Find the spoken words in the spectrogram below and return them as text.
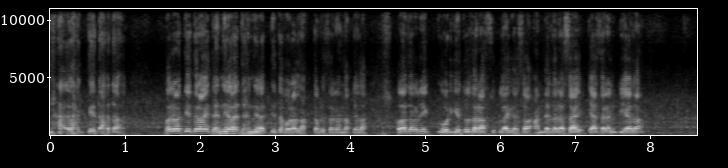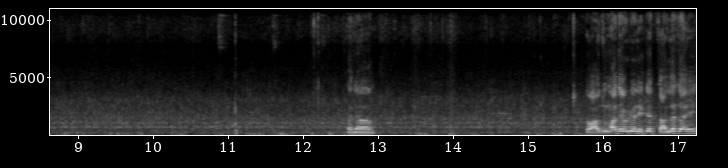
लागते दादा. बरोबर ते तर आहे. धन्यवाद धन्यवाद. ते तर बोलायला लागतं आपल्या सरांना आपल्याला. बघा जरा एक गोड घेतो जरा. सुकला घ्यासा आंब्याचा रस आहे. त्या सरांनी पियाला. पण तो अजून माझा व्हिडिओ लेटेस्ट चाललंच आहे.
